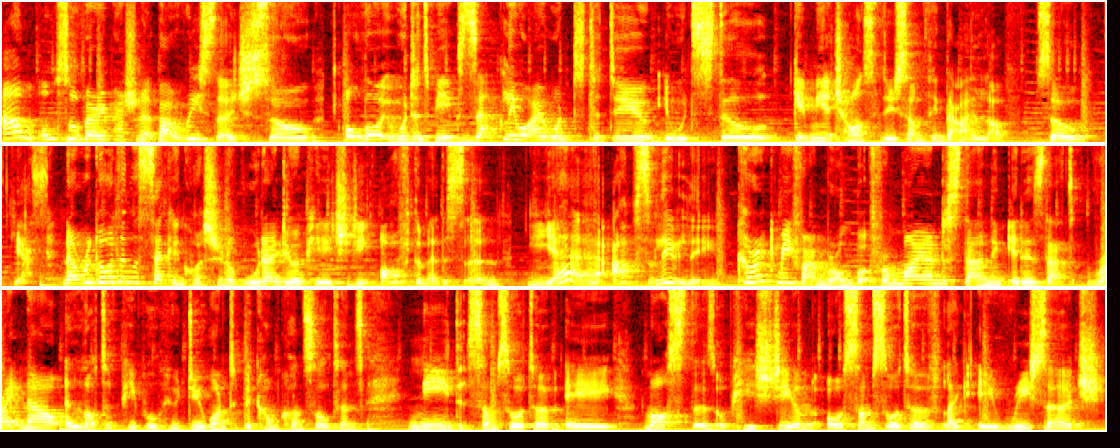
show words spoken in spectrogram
am also very passionate about research, so although it wouldn't be exactly what I wanted to do, it would still give me a chance to do something that I love. So yes. Now regarding the second question of would I do a PhD after medicine, yeah, absolutely. Correct me if I'm wrong, but from my understanding it is that right now a lot of people who do want to become consultants need some sort of a master's or PhD or some sort of like a research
